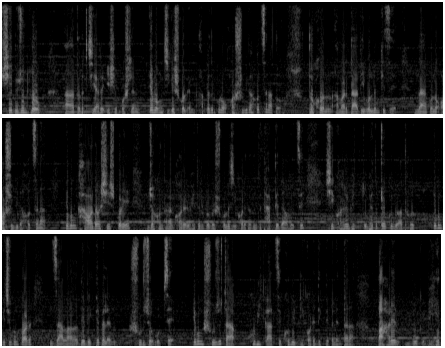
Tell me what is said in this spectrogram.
সেই দুজন লোক তাদের চেয়ারে এসে বসলেন এবং জিজ্ঞেস করলেন, আপনাদের কোনো অসুবিধা হচ্ছে না তো? তখন আমার দাদি বললেন কি যে, না, কোনো অসুবিধা হচ্ছে না। এবং খাওয়া দাওয়া শেষ করে যখন তারা ঘরের ভেতরে প্রবেশ করল, যে ঘরে তাদেরকে থাকতে দেওয়া হয়েছে, সেই ঘরের ভেতর, ভেতরটাও খুবই অদ্ভুত এবং কিছুক্ষণ পর জানালা দিয়ে দেখতে পেলেন, সূর্য উঠছে এবং সূর্যটা খুবই কাছে, খুবই নিকটে দেখতে পেলেন তারা। পাহাড়ের বুক ভেদ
